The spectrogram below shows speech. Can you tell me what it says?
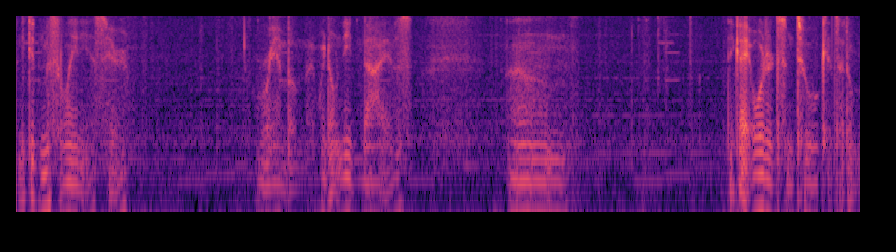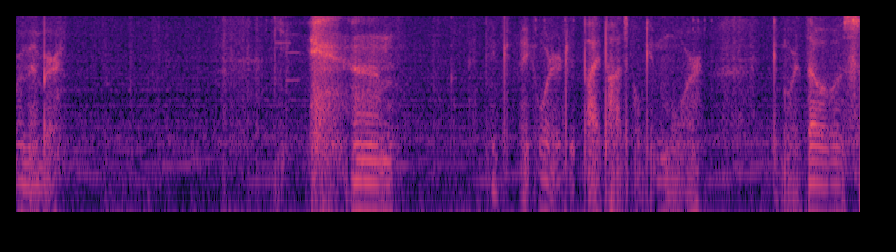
And a good miscellaneous here. Rambo. We don't need knives. Um, I think I ordered some toolkits. I don't remember. um, I think I ordered bipods, but we'll get more. Get more of those.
